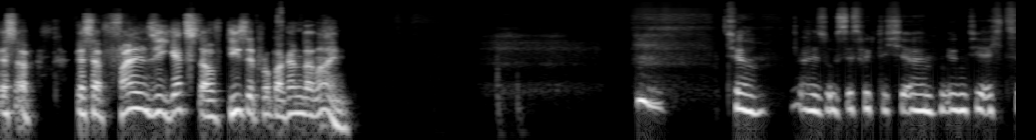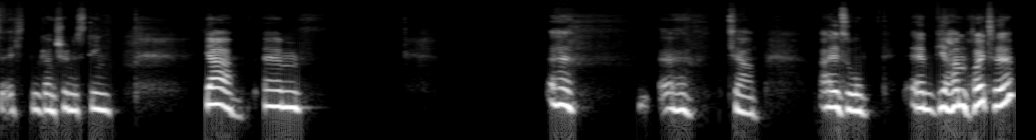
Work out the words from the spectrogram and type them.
Deshalb, deshalb fallen sie jetzt auf diese Propaganda rein. Tja, also es ist wirklich äh, irgendwie echt, echt ein ganz schönes Ding. Ja, ähm, äh, äh, tja, also ähm, wir haben heute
